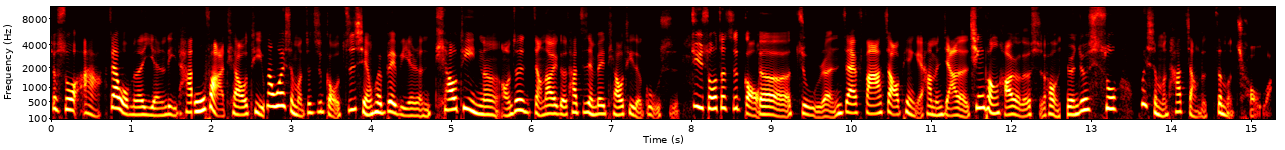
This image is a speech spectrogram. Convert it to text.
就说啊，在我们的眼里它无法挑剔。那为什么这只狗之前会被别人挑剔呢？哦，这讲到一个它之前被挑剔的故事。据说这只狗的主人在发照片给他们家的亲朋。好友的时候，有人就说：“为什么他长得这么丑啊？”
